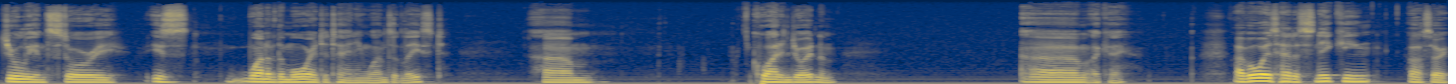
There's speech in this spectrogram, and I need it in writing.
Julian's story is one of the more entertaining ones, at least. Um, quite enjoyed them. Um, okay. I've always had a sneaking Oh, sorry.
